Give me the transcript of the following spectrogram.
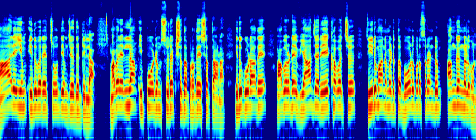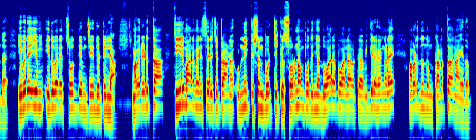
ആരെയും ഇതുവരെ ചോദ്യം ചെയ്തിട്ടില്ല. അവരെല്ലാം ഇപ്പോഴും സുരക്ഷിത പ്രദേശത്താണ്. ഇതുകൂടാതെ അവരുടെ വ്യാജരേഖ വച്ച് തീരുമാനമെടുത്ത ബോർഡ് പ്രസിഡന്റും അംഗങ്ങളുമുണ്ട്. ഇവരെയും ഇതുവരെ ചോദ്യം ചെയ്തിട്ടില്ല. അവരെടുത്ത തീരുമാനമനുസരിച്ചിട്ടാണ് ഉണ്ണികൃഷ്ണൻ പോറ്റിക്ക് സ്വർണം പൊതിഞ്ഞ ദ്വാരപാലക വിഗ്രഹങ്ങളെ അവിടെ നിന്നും കടത്താനായത്.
